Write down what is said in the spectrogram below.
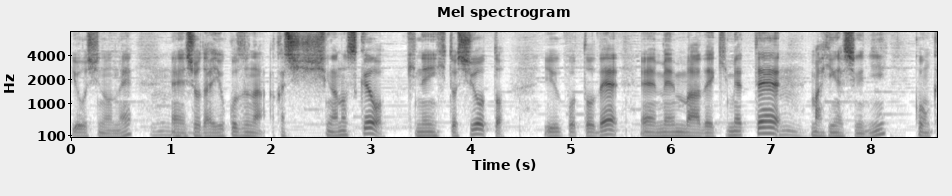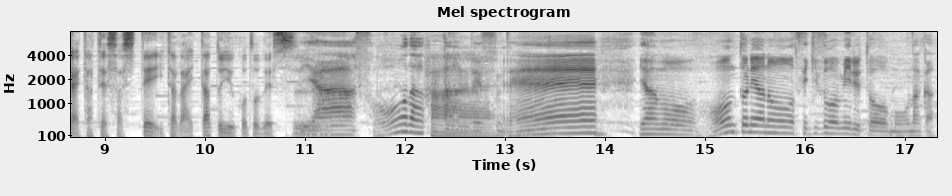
容姿のね、うん、えー、初代横綱明石志賀之助を記念碑としようということで、えー、メンバーで決めて、うん、まあ、東区に今回建てさせていただいたということです。いやそうだったんですね。いやもう本当にあの石像を見るともうなんか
